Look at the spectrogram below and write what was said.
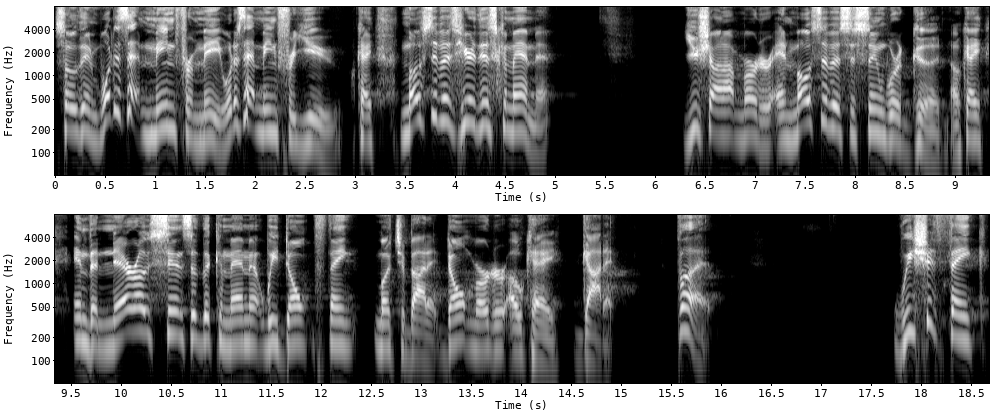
So then what does that mean for me? What does that mean for you? Okay. Most of us hear this commandment you shall not murder. And most of us assume we're good, okay? In the narrow sense of the commandment, we don't think much about it. Don't murder, okay, got it. But we should think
